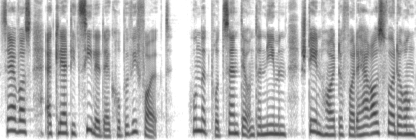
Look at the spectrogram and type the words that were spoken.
Servos erklärt die Ziele der Gruppe wie folgt. 100 Prozent der Unternehmen stehen heute vor der Herausforderung,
